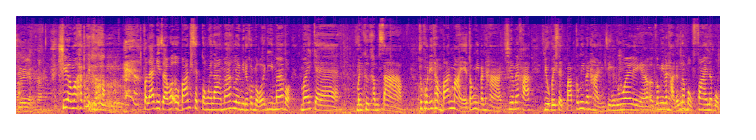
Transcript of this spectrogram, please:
เชื่อยังคะเชื่อมากเลยค่ะตอนแรกดีใจว่าเออบ้านเสร็จตรงเวลามากเลยมีแต่คนบอกว่าดีมากบอกไม่แกมันคือคำสาปทุกคนที่ทำบ้านใหม่ต้องมีปัญหาเชื่อไหมคะ อยู่ไปเสร็จปั๊บก็มีปัญหาจริง ๆ ด้วยอะไรเงี้ยเออก็มีปัญหาเรื่องระบบไฟระบบ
